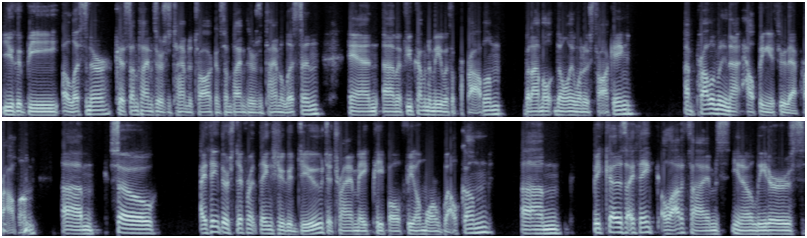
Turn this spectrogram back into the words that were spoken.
you could be a listener because sometimes there's a time to talk and sometimes there's a time to listen. And um, if you come to me with a problem, but I'm the only one who's talking, I'm probably not helping you through that problem. Um, so I think there's different things you could do to try and make people feel more welcomed. Um, because I think a lot of times, you know, leaders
